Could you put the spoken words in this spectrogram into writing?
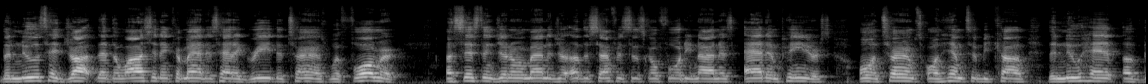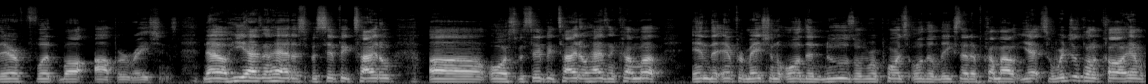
the news had dropped that the Washington Commanders had agreed to terms with former assistant general manager of the San Francisco 49ers, Adam Peters, on terms on him to become the new head of their football operations. Now, he hasn't had a specific title uh, or a specific title hasn't come up in the information or the news or reports or the leaks that have come out yet. So we're just going to call him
